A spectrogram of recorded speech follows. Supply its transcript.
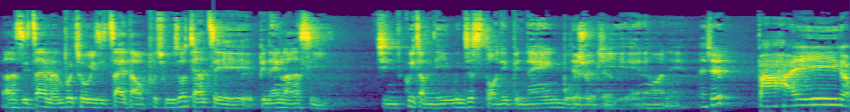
但是在门不出，一直在岛不出，说以讲这平人人是几几十年，就是岛里平人不出去然后呢？而且。把喺咁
